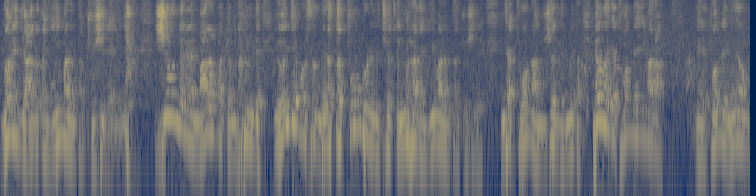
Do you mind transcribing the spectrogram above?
노래인 줄 알고 딱 2만원 딱 주시래, 그냥. 쉬운 노래는 만 원밖에 안 받는데, 이거 언제 벌써 내가 딱 주문 보내는데 저쪽 누나가 2만원 딱 주시네. 이제 돈 안 주셔도 됩니다. 형은 이제 돈 내지 마라. 예, 돈 내지, 왜냐면,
